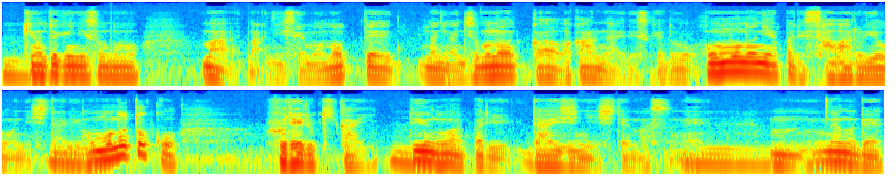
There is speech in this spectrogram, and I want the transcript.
うん。基本的にその、まあ、まあ偽物って何が偽物か分からないですけど本物にやっぱり触るようにしたり、うん。本物とこう触れる機会っていうのはやっぱり大事にしてますね。うん。なので、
